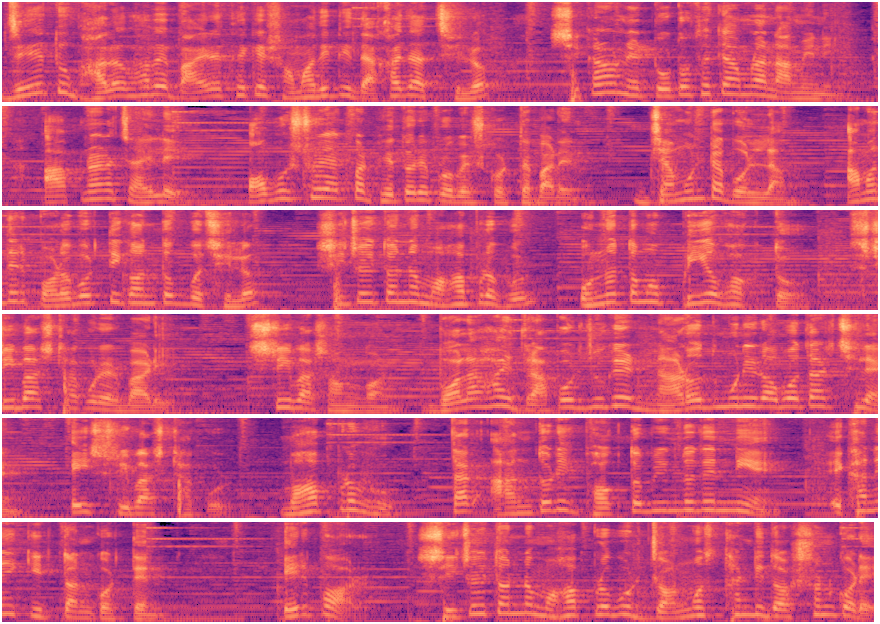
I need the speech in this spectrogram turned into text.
যেহেতু ভালোভাবে বাইরে থেকে সমাধিটি দেখা যাচ্ছিল, সে কারণে টোটো থেকে আমরা নামিনি। আপনারা চাইলে অবশ্যই একবার ভেতরে প্রবেশ করতে পারেন। যেমনটা বললাম, আমাদের পরবর্তী গন্তব্য ছিল শ্রীচৈতন্য মহাপ্রভুর অন্যতম প্রিয় ভক্ত শ্রীবাস ঠাকুরের বাড়ি, শ্রীবাস অঙ্গন। বলা হয় দ্রাপর যুগের নারদ মুনির অবতার ছিলেন এই শ্রীবাস ঠাকুর। মহাপ্রভু তার আন্তরিক ভক্তবৃন্দদের নিয়ে এখানেই কীর্তন করতেন। এরপর শ্রীচৈতন্য মহাপ্রভুর জন্মস্থানটি দর্শন করে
